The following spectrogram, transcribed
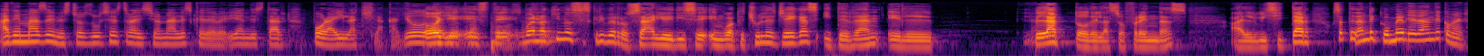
además de nuestros dulces tradicionales que deberían de estar por ahí, la chilacayota. Oye, este, bueno, aquí nos escribe Rosario y dice, en Huaquechulas llegas y te dan el plato de las ofrendas al visitar. O sea, te dan de comer. Te dan de comer,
